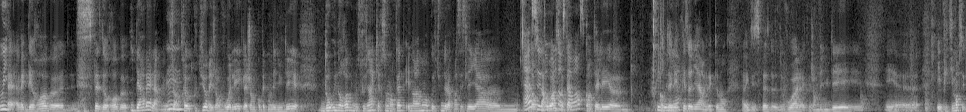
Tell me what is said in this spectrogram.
Oui. Euh, avec des robes, euh, des espèces de robes hyper belles, mais genre Mhm. très haute couture, mais genre voilées, avec la jambe complètement dénudée, dont une robe, je me souviens, qui ressemble en fait énormément au costume de la princesse Leia euh, Ah, dans c'est Star drôle, Wars, dans quand Star elle- Wars. quand elle est quand elle est Prisonnière. prisonnière, exactement, avec des espèces de, de voiles, avec les jambes dénudées. Et, et, euh, effectivement, c'est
